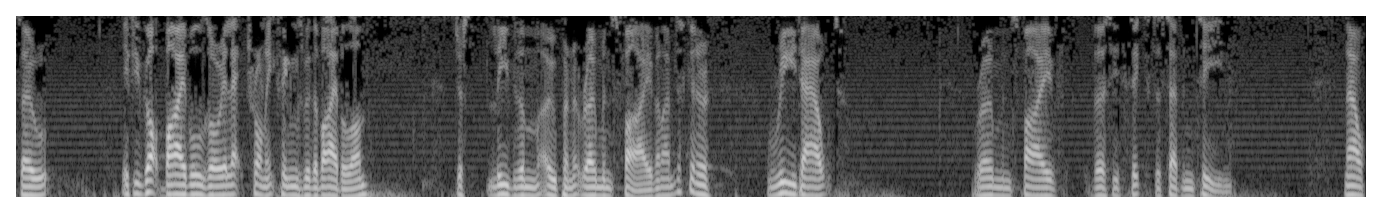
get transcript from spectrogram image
So if you've got Bibles or electronic things with the Bible on, just leave them open at Romans 5. And I'm just going to read out Romans 5, verses 6 to 17. Now,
